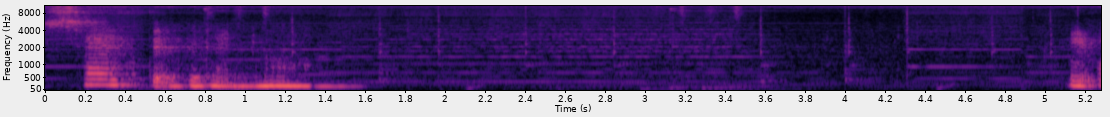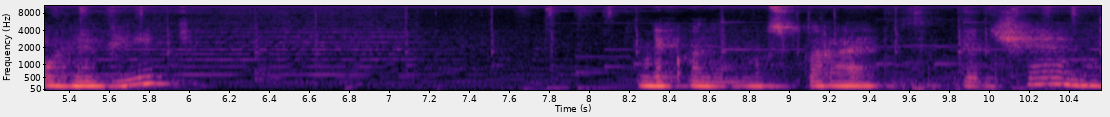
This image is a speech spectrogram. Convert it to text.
Сядьте біля нього. І уявіть, як ви на нього спираєтеся плечима,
